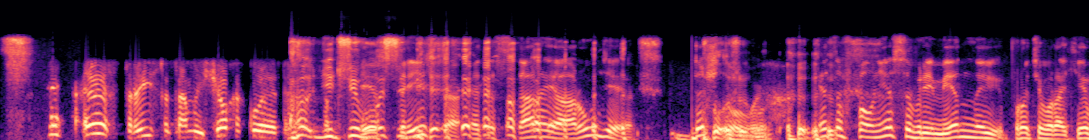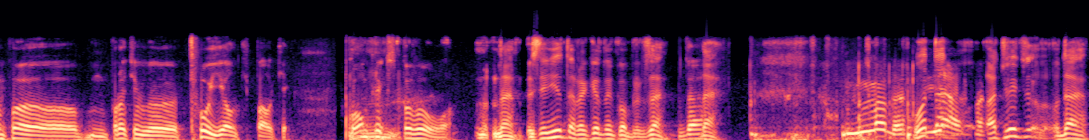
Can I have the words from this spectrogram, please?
С-300, там еще какое-то. Ничего себе! С-300 – это старое орудие? Да что Боже вы. мой. Это вполне современный противоракет, против, тьфу, елки-палки, комплекс ПВО. Да, зенитный ракетный комплекс, да. Да. да. Ну да. Вот так ответил, да.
